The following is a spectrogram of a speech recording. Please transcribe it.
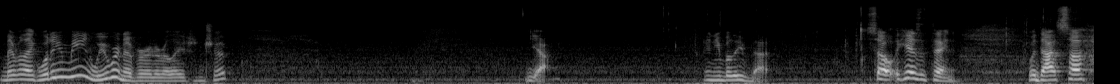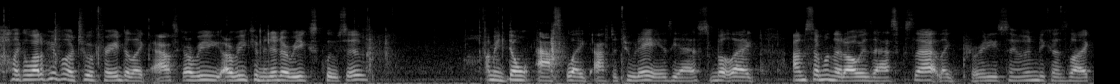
they were like, what do you mean? We were never in a relationship. Yeah. And you believe that. So here's the thing with that stuff, like a lot of people are too afraid to like ask, are we are we committed? Are we exclusive? I mean, don't ask like after two days, yes, but like I'm someone that always asks that like pretty soon because like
